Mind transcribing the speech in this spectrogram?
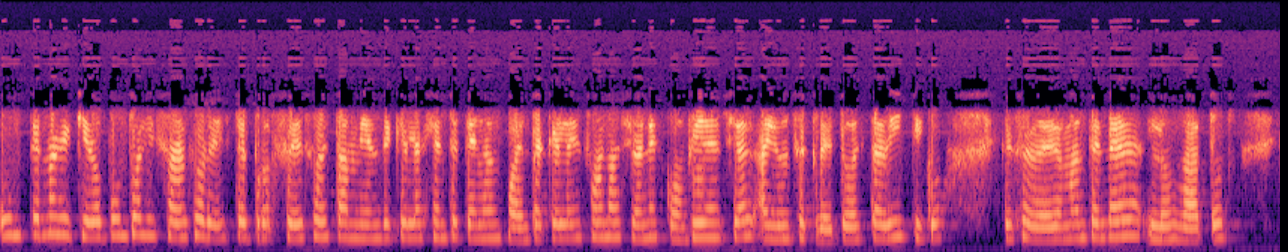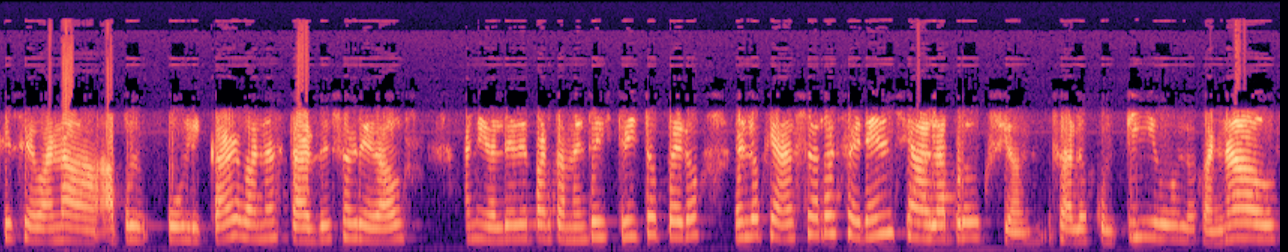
un tema que quiero puntualizar sobre este proceso es también de que la gente tenga en cuenta que la información es confidencial, hay un secreto estadístico que se debe mantener, los datos que se van a publicar van a estar desagregados a nivel de departamento y distrito, pero en lo que hace referencia a la producción, o sea, los cultivos, los ganados,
